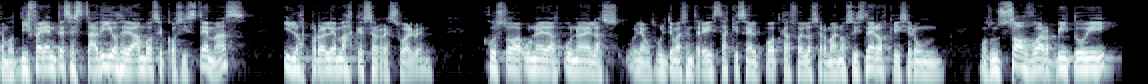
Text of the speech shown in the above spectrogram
digamos, diferentes estadios de ambos ecosistemas y los problemas que se resuelven. Justo una de las, una de las últimas entrevistas que hice en el podcast fue los hermanos Cisneros, que hicieron un, un software B2B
